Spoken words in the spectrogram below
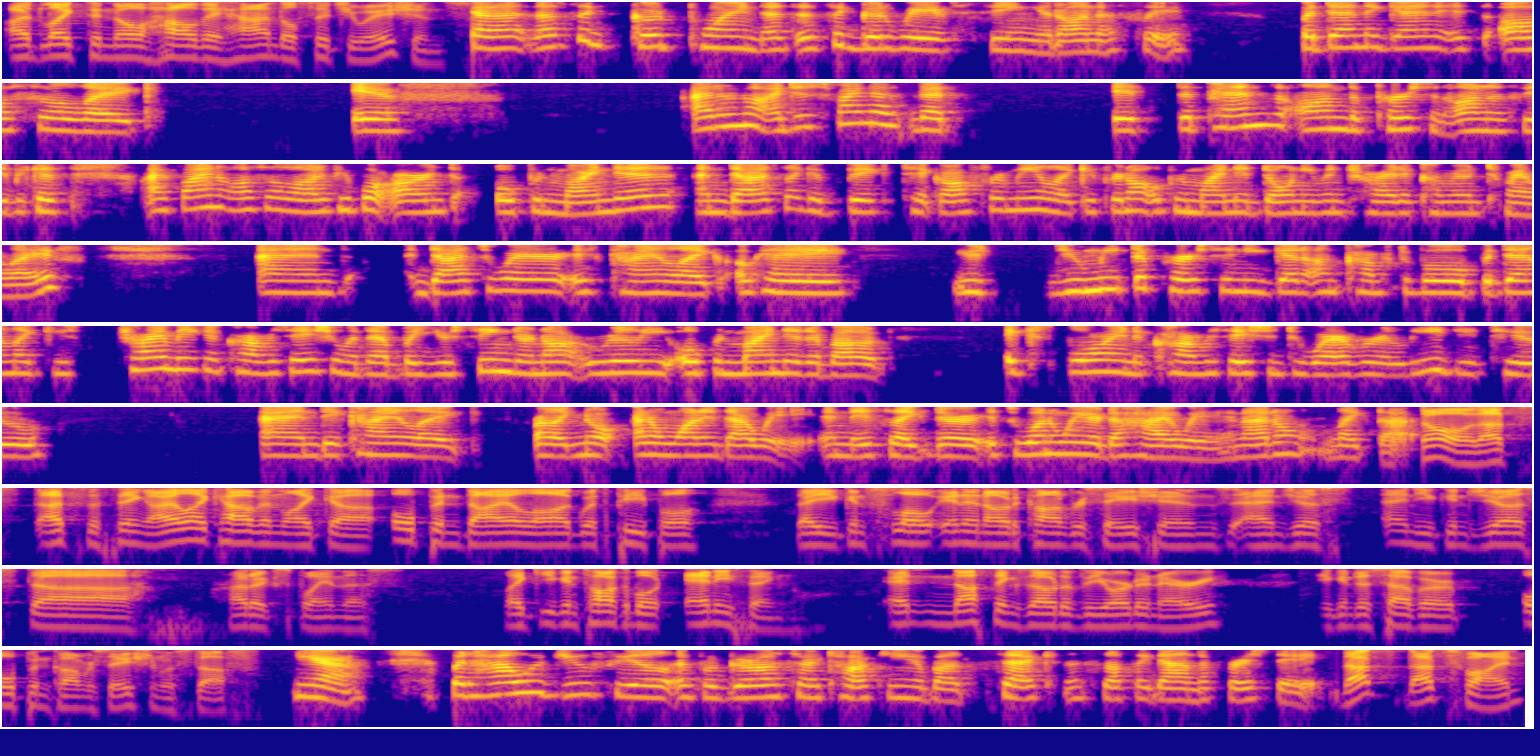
I'd like to know how they handle situations. Yeah, that, that's a good point. That, that's a good way of seeing it, honestly. But then again, it's also like if I don't know, I just find that, that it depends on the person, honestly, because I find also a lot of people aren't open minded, and that's like a big tick off for me. Like, if you're not open minded, don't even try to come into my life. And that's where it's kind of like, okay, you you meet the person, you get uncomfortable, but then like you try and make a conversation with them, but you're seeing they're not really open minded about exploring the conversation to wherever it leads you to and they kind of like are like no i don't want it that way and it's like they're it's one way or the highway and i don't like that No, that's that's the thing. I like having like a open dialogue with people that you can flow in and out of conversations and just and you can just uh how to explain this? Like you can talk about anything and nothing's out of the ordinary. You can just have a open conversation with stuff. yeah but how would you feel if a girl started talking about sex and stuff like that on the first date That's that's fine.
